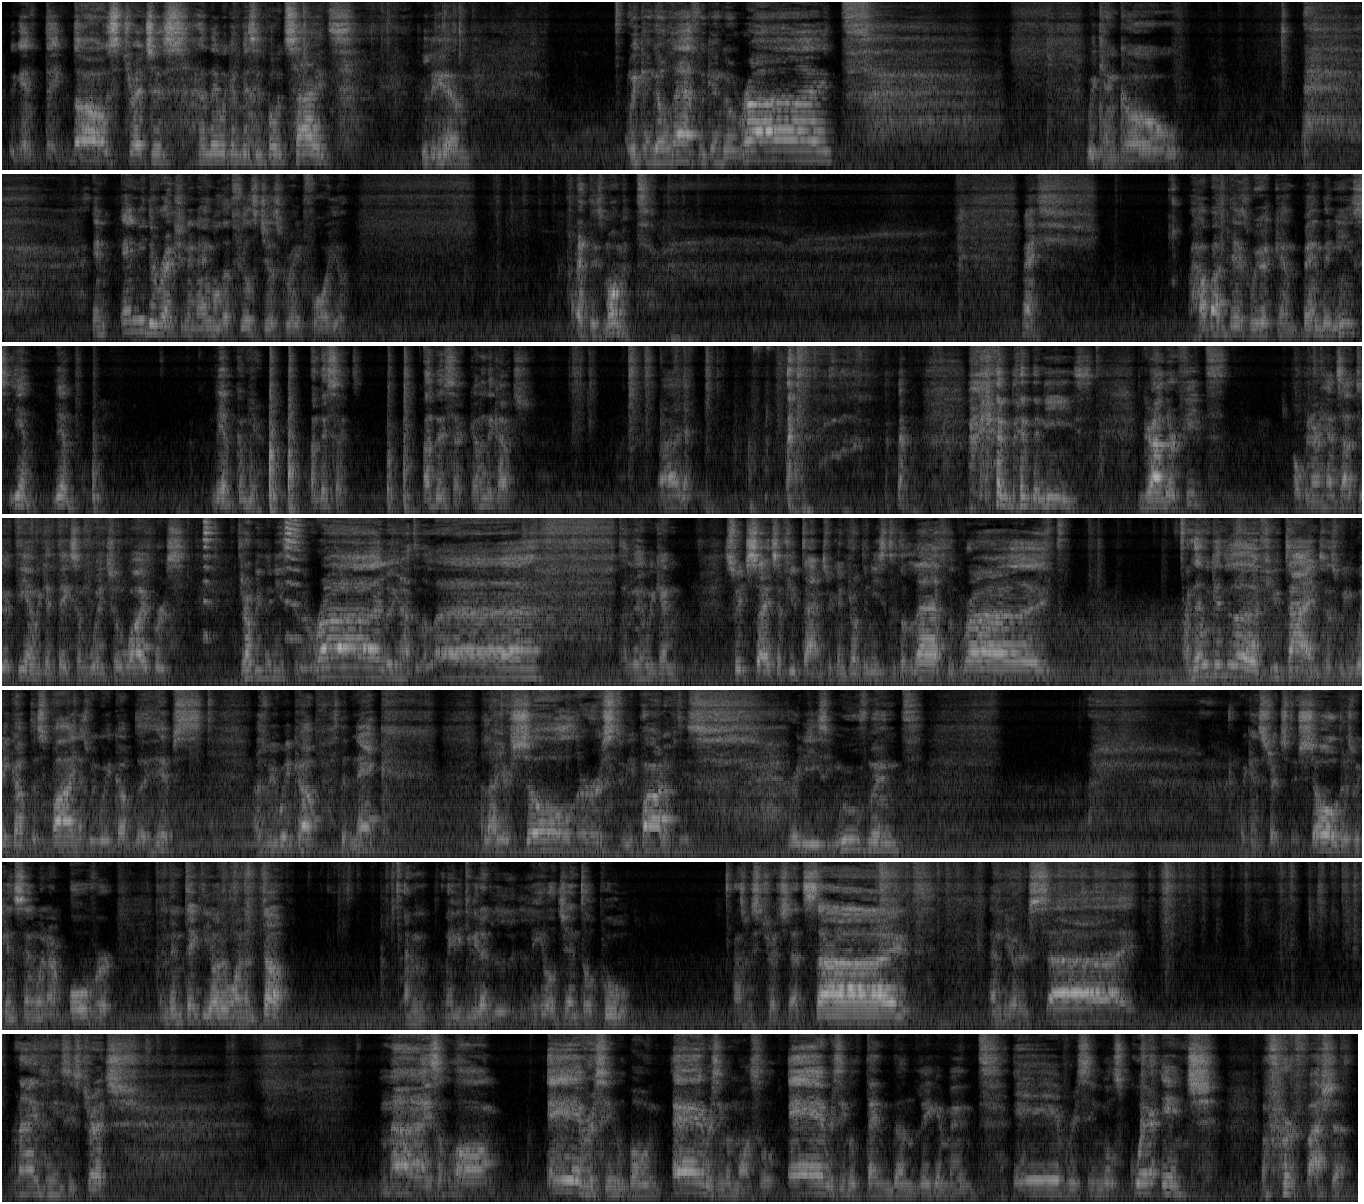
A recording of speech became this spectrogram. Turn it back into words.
We can take those stretches and then we can visit both sides. Liam. We can go left, we can go right. We can go in any direction and angle that feels just great for you at this moment. Nice. How about this? We can bend the knees. Liam, Liam. Liam, come here. On this side. On this side. Come on the couch. Uh, yeah. we can bend the knees. Ground our feet. Open our hands out to a T and we can take some windshield wipers dropping the knees to the right, looking out to the left, and then we can switch sides a few times. We can drop the knees to the left, look right, and then we can do that a few times as we wake up the spine, as we wake up the hips, as we wake up the neck. Allow your shoulders to be part of this really easy movement. We can stretch the shoulders, we can send one arm over, and then take the other one on top. And maybe give it a little gentle pull as we stretch that side and the other side. Nice and easy stretch. Nice and long every single bone, every single muscle, every single tendon, ligament, every single square inch of her fascia.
